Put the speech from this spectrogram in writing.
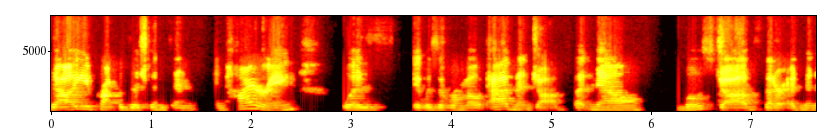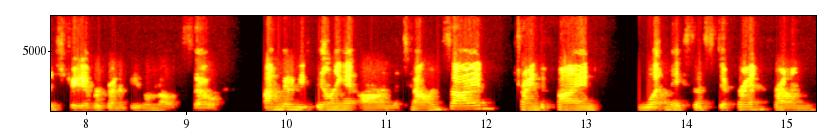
value propositions in, in hiring was it was a remote admin job. But now most jobs that are administrative are going to be remote. So I'm going to be feeling it on the talent side, trying to find what makes us different from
